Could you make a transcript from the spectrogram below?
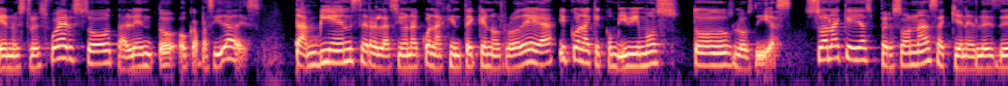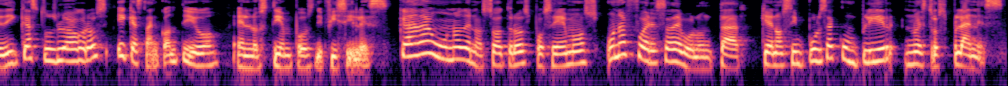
en nuestro esfuerzo, talento o capacidades. También se relaciona con la gente que nos rodea y con la que convivimos todos los días. Son aquellas personas a quienes les dedicas tus logros y que están contigo en los tiempos difíciles. Cada uno de nosotros poseemos una fuerza de voluntad que nos impulsa a cumplir nuestros planes.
